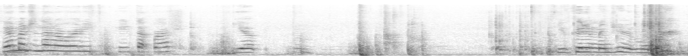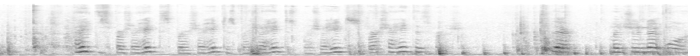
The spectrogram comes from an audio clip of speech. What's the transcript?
Did I mention that already? Hate that brush. Yep. You couldn't mention it more. I hate this brush. I hate this brush. I hate this brush. I hate this brush. I hate this brush. I hate this brush. There, mentioned it more.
